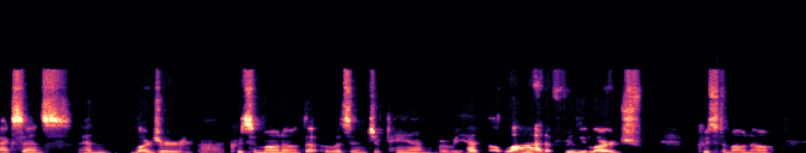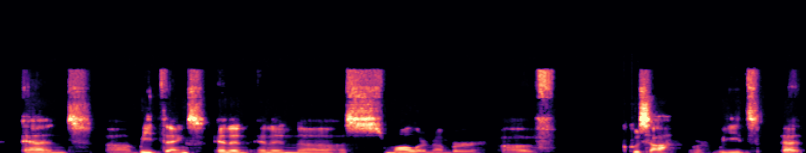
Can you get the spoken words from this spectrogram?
accents and larger uh, kusamono that was in japan where we had a lot of really large kusamono and uh, weed things and then and then uh, a smaller number of kusa or weeds that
